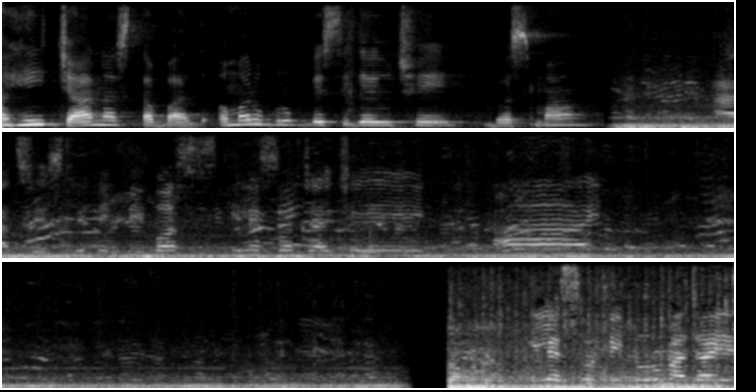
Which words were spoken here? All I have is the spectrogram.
અહીં ચા નાસ્તા બાદ અમારું ગ્રુપ બેસી ગયું છે બસમાં. આ છે સ્લીપિંગની બસ. કિલેશ્વર જાય છે. હાય કિલેશ્વરની ટૂરમાં જઈએ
